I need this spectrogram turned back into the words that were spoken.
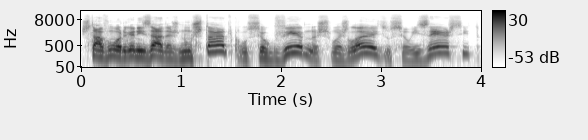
estavam organizadas num Estado, com o seu governo, as suas leis, o seu exército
